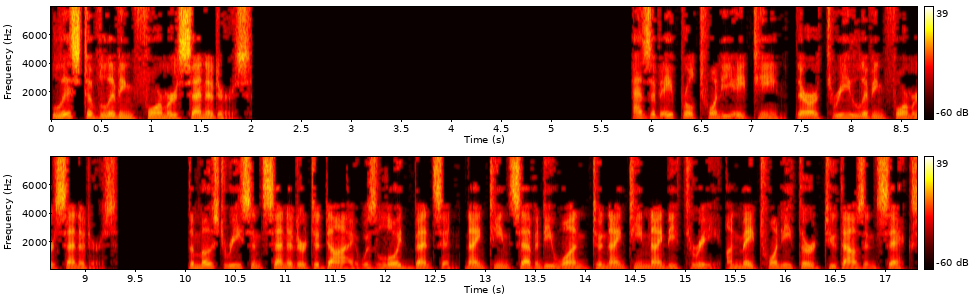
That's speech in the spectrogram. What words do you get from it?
List of living former senators. As of April 2018, there are three living former senators. The most recent senator to die was Lloyd Bentsen (1971–1993) on May 23, 2006.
